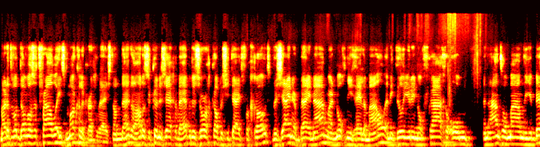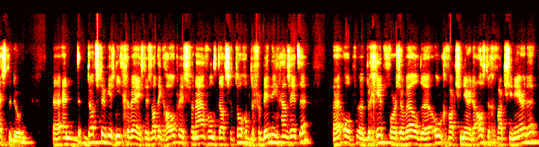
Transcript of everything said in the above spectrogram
Maar dat, dan was het verhaal wel iets makkelijker geweest. Dan, hè, dan hadden ze kunnen zeggen: we hebben de zorgcapaciteit vergroot. We zijn er bijna, maar nog niet helemaal. En ik wil jullie nog vragen om een aantal maanden je best te doen. Uh, en dat stuk is niet geweest. Dus wat ik hoop is vanavond dat ze toch op de verbinding gaan zitten. Uh, op uh, begrip voor zowel de ongevaccineerden als de gevaccineerden.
